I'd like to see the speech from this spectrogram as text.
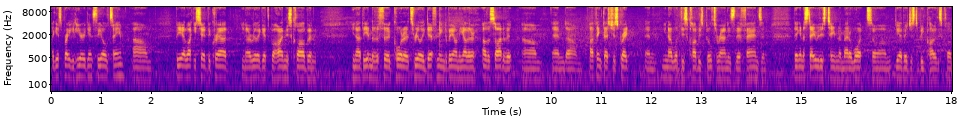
I guess, break it here against the old team. Um, but yeah, like you said, the crowd, you know, really gets behind this club, and you know, at the end of the third quarter, it's really deafening to be on the other other side of it. Um, and um, I think that's just great. And you know what this club is built around is their fans, and they're going to stay with this team no matter what. So um, yeah, they're just a big part of this club.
